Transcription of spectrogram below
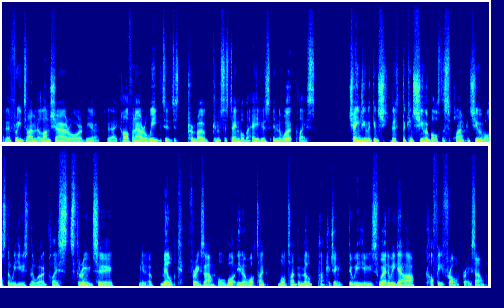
their free time in the lunch hour or you know like half an hour a week to just promote kind of sustainable behaviors in the workplace changing the, cons- the, the consumables the supply of consumables that we use in the workplace through to you know milk for example what you know what type what type of milk packaging do we use where do we get our coffee from for example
